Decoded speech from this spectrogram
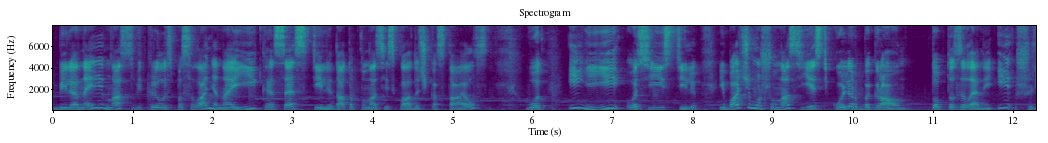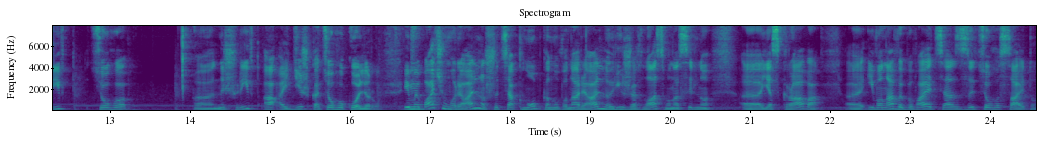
біля неї в нас відкрилось посилання на її CSS стилі. Да? Тобто у нас є складочка Styles. От, І її ось її стилі. І бачимо, що у нас є колір background, тобто зелений, і шрифт цього Е, не шрифт, а айдішка цього кольору. І ми бачимо реально, що ця кнопка ну вона реально ріже глаз, вона сильно е, яскрава е, і вона вибивається з цього сайту.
